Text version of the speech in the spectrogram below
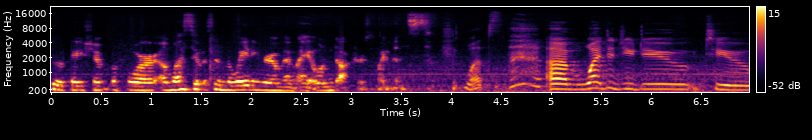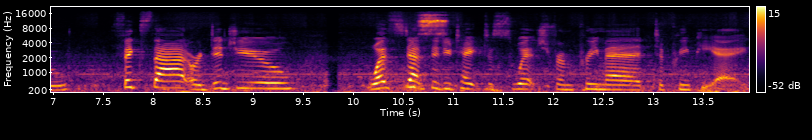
to a patient before unless it was in the waiting room at my own doctor's appointments. Whoops. Um, what did you do to fix that, or did you? What steps did you take to switch from pre med to pre PA?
